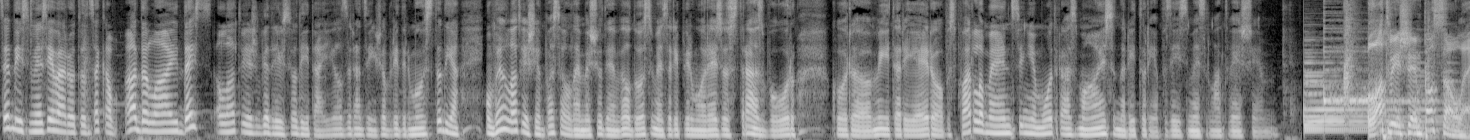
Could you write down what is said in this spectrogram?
centīsimies ievērot un sakām Adelaides Latviešu biedrības vadītāja Ilza Radzīna šobrīd ir mūsu studijā. Un vēl latviešiem pasaulē mēs šodien vēl dosimies arī pirmo reizi uz Strasbūru, kur uh, mīt arī Eiropas parlaments, viņiem otrās mājas mēs un arī tur iepazīsimies ar latviešiem. Latviešiem pasaulē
